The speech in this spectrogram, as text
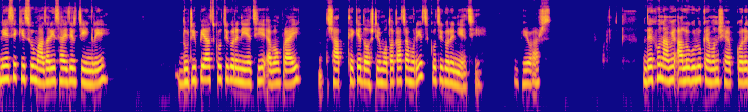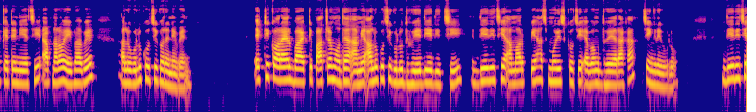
নিয়েছি কিছু মাঝারি সাইজের চিংড়ি, দুটি পেঁয়াজ কুচি করে নিয়েছি এবং প্রায় সাত থেকে দশটির মতো কাঁচামরিচ কুচি করে নিয়েছি। ভিউয়ার্স দেখুন, আমি আলুগুলো কেমন শেপ করে কেটে নিয়েছি। আপনারাও এইভাবে আলুগুলো কুচি করে নেবেন। একটি কড়াইয়ের বা একটি পাত্রের মধ্যে আমি আলু কুচিগুলো ধুয়ে দিয়ে দিচ্ছি। দিয়ে দিচ্ছি আমার পেঁয়াজ, মরিচ কুচি এবং ধুয়ে রাখা চিংড়িগুলো। দিয়ে দিচ্ছি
